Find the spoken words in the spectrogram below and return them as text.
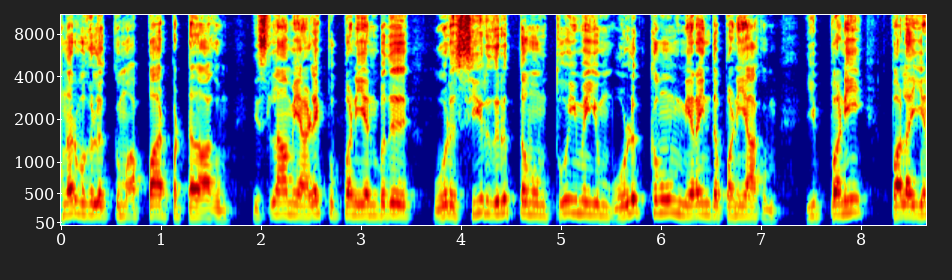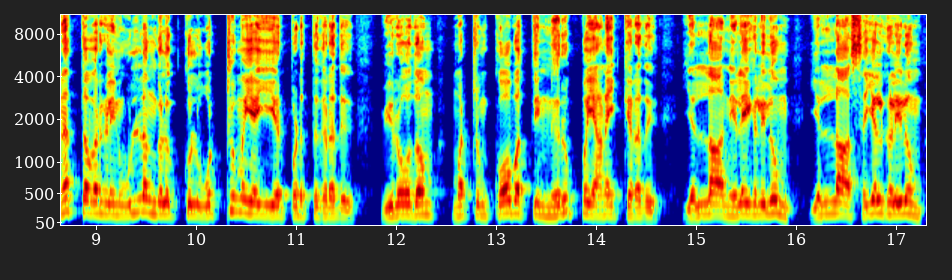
உணர்வுகளுக்கும் அப்பாற்பட்டதாகும். இஸ்லாமிய அழைப்பு பணி என்பது ஒரு சீர்திருத்தமும் தூய்மையும் ஒழுக்கமும் நிறைந்த பணியாகும். இப்பணி பல இனத்தவர்களின் உள்ளங்களுக்குள் ஒற்றுமையை ஏற்படுத்துகிறது. விரோதம் மற்றும் கோபத்தின் நெருப்பை அணைக்கிறது. எல்லா நிலைகளிலும் எல்லா செயல்களிலும்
